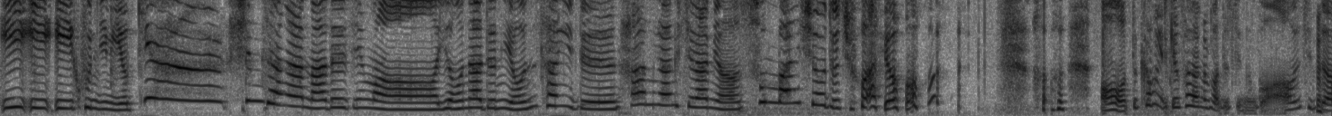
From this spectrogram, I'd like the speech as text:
어, 2229님이요. 캬! 심장아, 나대지 마. 연하든 연상이든 한강씨라면 숨만 쉬어도 좋아요. 어, 어떻게 하면 이렇게 사랑을 받을 수 있는 거야. 진짜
